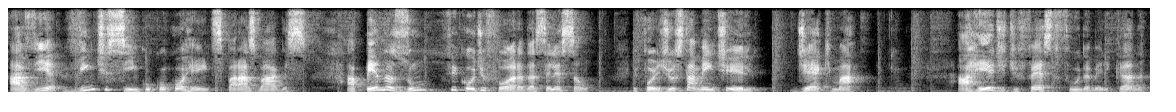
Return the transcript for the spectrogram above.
Havia 25 concorrentes para as vagas. Apenas um ficou de fora da seleção, e foi justamente ele, Jack Ma. A rede de fast food americana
